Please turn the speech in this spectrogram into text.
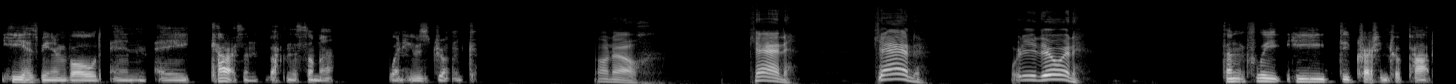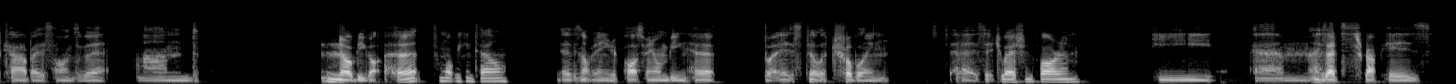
he has been involved in a car accident back in the summer when he was drunk. Oh no. Ken! Ken! What are you doing? Thankfully, he did crash into a parked car by the sounds of it, and nobody got hurt from what we can tell. There's not been any reports of anyone being hurt, but it's still a troubling uh, situation for him. He um, has had to scrap his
